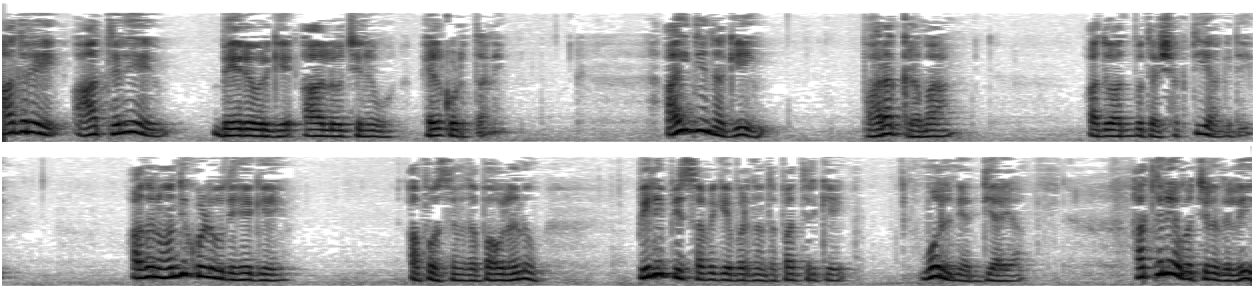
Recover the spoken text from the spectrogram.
ಆದರೆ ಆತನೇ ಬೇರೆಯವರಿಗೆ ಆಲೋಚನೆ ಹೇಳಿಕೊಡುತ್ತಾನೆ. ಐದನೇದಾಗಿ, ಪರಾಕ್ರಮ. ಅದು ಅದ್ಭುತ ಶಕ್ತಿಯಾಗಿದೆ. ಅದನ್ನು ಹೊಂದಿಕೊಳ್ಳುವುದು ಹೇಗೆ? ಅಪೋಸ್ತನದ ಪೌಲನು ಪಿಲಿಪಿ ಸಭೆಗೆ ಬರೆದಂತಹ ಪತ್ರಿಕೆ ಮೂರನೇ ಅಧ್ಯಾಯ ಹತ್ತನೇ ವಚನದಲ್ಲಿ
